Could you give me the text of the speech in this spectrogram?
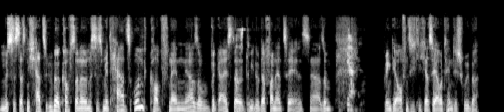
müsstest das nicht Herz über Kopf, sondern du müsstest es mit Herz und Kopf nennen, ja, so begeistert, wie du davon erzählst. Ja, also ja bringt ihr offensichtlich ja sehr authentisch rüber.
